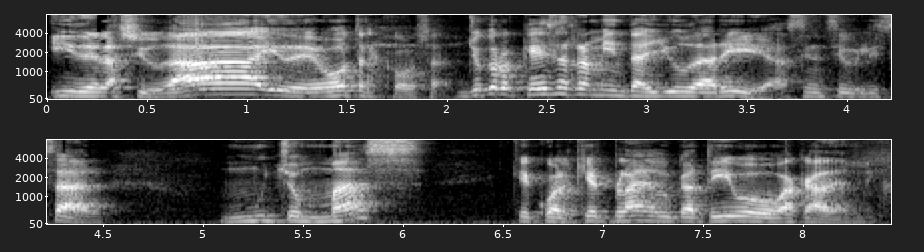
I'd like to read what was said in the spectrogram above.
y de la ciudad y de otras cosas. Yo creo que esa herramienta ayudaría a sensibilizar mucho más que cualquier plan educativo o académico.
